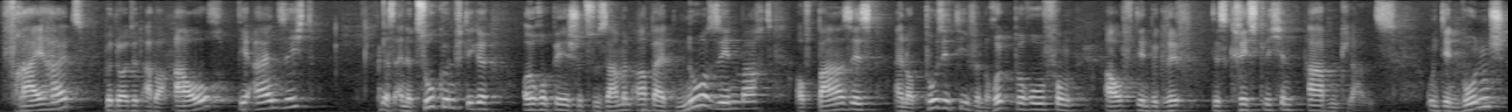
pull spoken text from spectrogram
Freiheit bedeutet aber auch die Einsicht, dass eine zukünftige europäische Zusammenarbeit nur Sinn macht auf Basis einer positiven Rückberufung auf den Begriff des christlichen Abendlands und den Wunsch,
